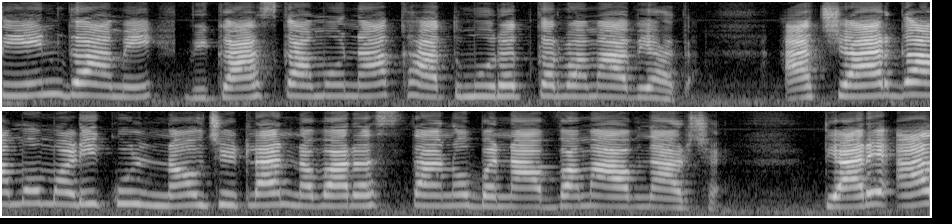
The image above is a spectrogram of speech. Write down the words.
તેન ગામે વિકાસ કામોના ખાતમુહૂર્ત કરવામાં આવ્યા હતા. આ ચાર ગામો મળી કુલ નવ જેટલા નવા રસ્તાનો બનાવવામાં આવનાર છે. ત્યારે આ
